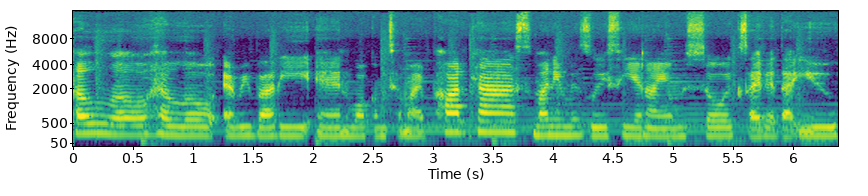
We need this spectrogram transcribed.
Hello, hello, everybody, and welcome to my podcast. My name is Lucy, and I am so excited that you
